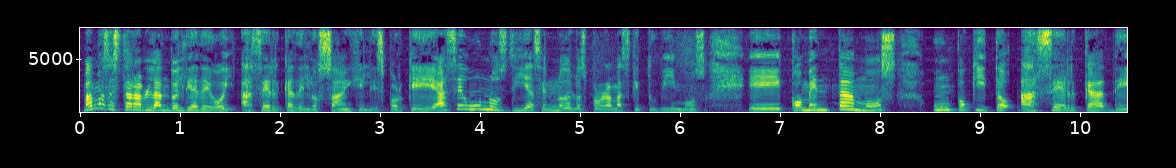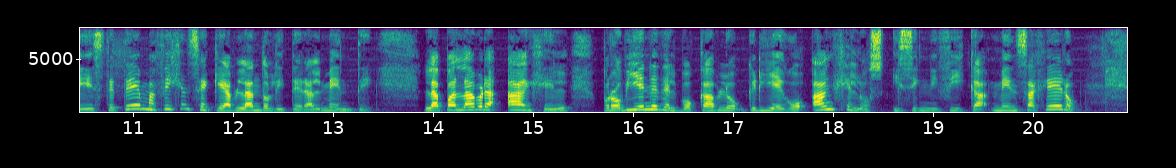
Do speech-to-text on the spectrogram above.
Vamos a estar hablando el día de hoy acerca de Los Ángeles, porque hace unos días en uno de los programas que tuvimos eh, comentamos un poquito acerca de este tema. Fíjense que hablando literalmente, la palabra ángel proviene del vocablo griego ángelos y significa mensajero.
